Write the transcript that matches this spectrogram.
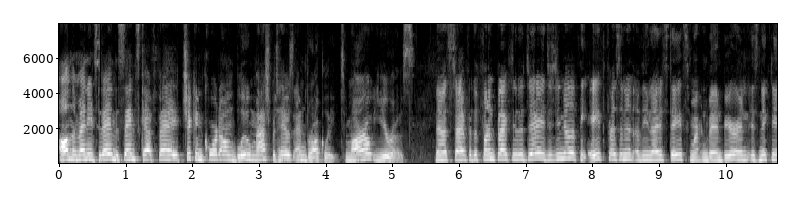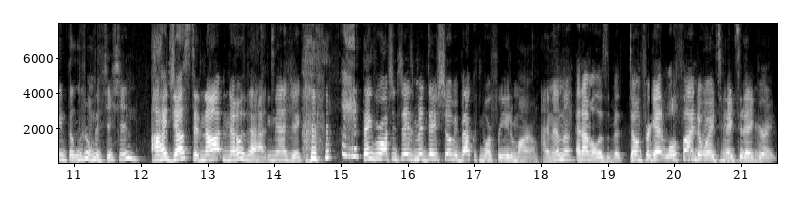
On the menu today in the Saints Cafe, chicken cordon bleu, mashed potatoes, and broccoli. Tomorrow, gyros. Now it's time for the fun fact of the day. Did you know that the eighth president of the United States, Martin Van Buren, is nicknamed the Little Magician? I just did not know that. magic. Thank you for watching today's Midday Show. I'll be back with more for you tomorrow. I'm Emma. And I'm Elizabeth. Don't forget, we'll, we'll find, find a way to make today great. great.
